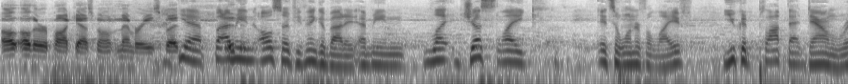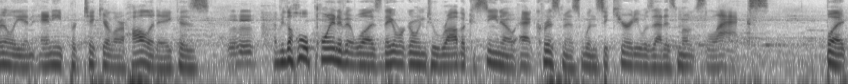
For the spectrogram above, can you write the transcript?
other podcast mo- memories. But Yeah, but I mean, also if you think about it, I mean, like just like "It's a Wonderful Life," you could plop that down really in any particular holiday because Mm-hmm. I mean, the whole point of it was they were going to rob a casino at Christmas when security was at its most lax. But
